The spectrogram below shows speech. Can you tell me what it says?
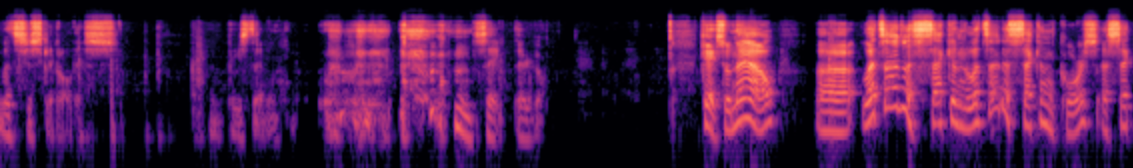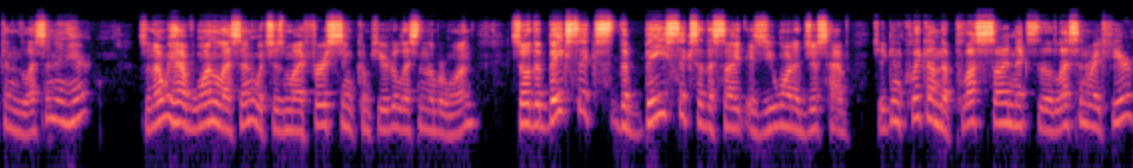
Let's just get all this and paste that in here. Save there you go. Okay so now uh let's add a second let's add a second course a second lesson in here. So now we have one lesson which is my first sync computer lesson number one. So the basics the basics of the site is you want to just have so you can click on the plus sign next to the lesson right here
